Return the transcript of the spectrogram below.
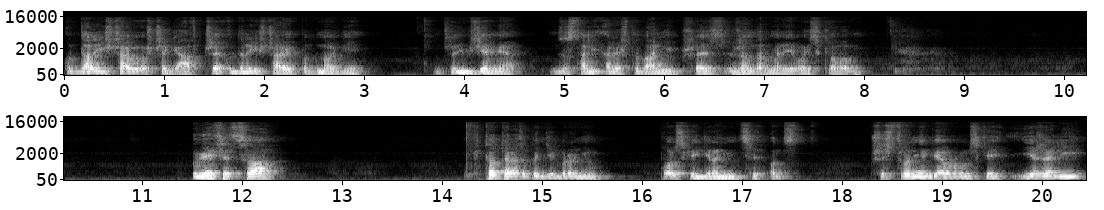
oddali strzały ostrzegawcze, oddali strzały pod nogi, czyli w ziemię, zostali aresztowani przez żandarmerię wojskową. Wiecie co? Kto teraz będzie bronił polskiej granicy od przy stronie białoruskiej, jeżeli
